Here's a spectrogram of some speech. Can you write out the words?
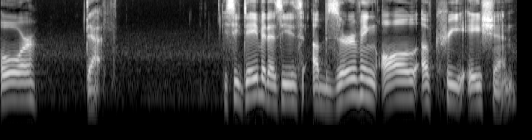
or death. You see, David, as he's observing all of creation,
